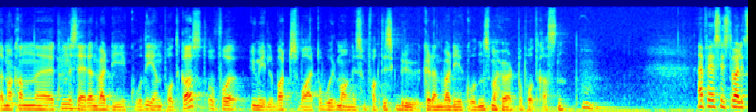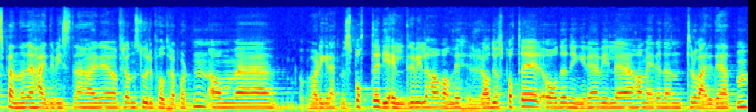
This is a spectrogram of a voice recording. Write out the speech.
Der man kan eh, kommunisere en verdikode i en podkast og få umiddelbart svar på hvor mange som faktisk bruker den verdikoden som har hørt på podkasten. Mm. Nei, for jeg syns det var litt spennende det Heidi viste her eh, fra den store pod-rapporten om eh, var det greit med spotter. De eldre ville ha vanlige radiospotter, og den yngre ville ha mer den troverdigheten.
